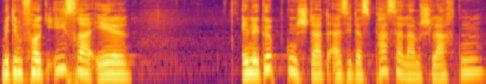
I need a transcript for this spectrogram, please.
mit dem Volk Israel in Ägypten statt, als sie das Passalam schlachten,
